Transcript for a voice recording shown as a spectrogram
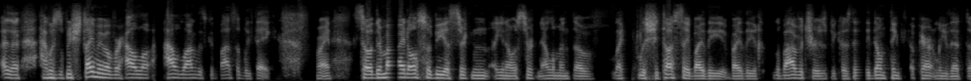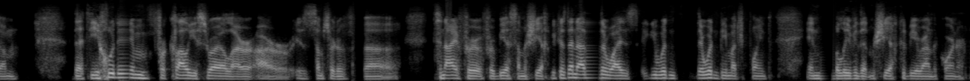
I was mishtaimim over how long how long this could possibly take, right? So there might also be a certain, you know, a certain element of like lishitase by the by the Lubavitchers because they, don't think apparently that um that yichudim for Klal Yisrael are are is some sort of uh, tanai for for Bias Mashiach because then otherwise you wouldn't there wouldn't be much point in believing that Mashiach could be around the corner.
